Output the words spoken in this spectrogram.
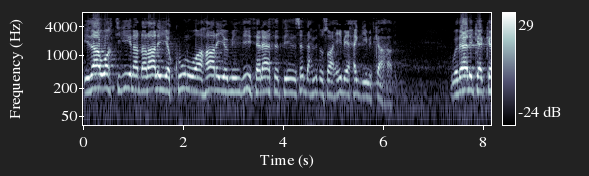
idaa waktigiina dhalaali yakuunu uu min dii alaaثatin saddex mid saaxiibee xaggii mid ka ahaaday wadaalika ka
